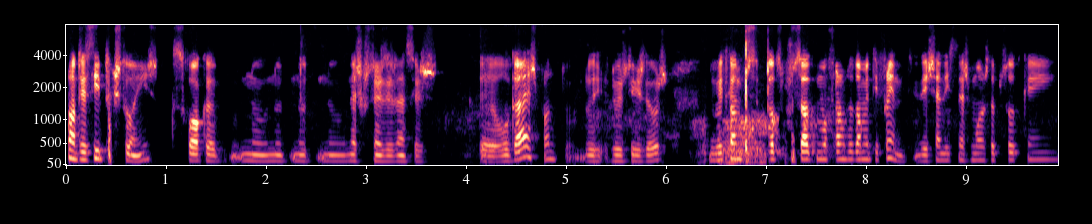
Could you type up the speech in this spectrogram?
Pronto, esse tipo de questões que se coloca no, no, no, nas questões das heranças legais, pronto, dos, dos dias de hoje, no Bitcoin pode-se processar de uma forma totalmente diferente, deixando isso nas mãos da pessoa de quem,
